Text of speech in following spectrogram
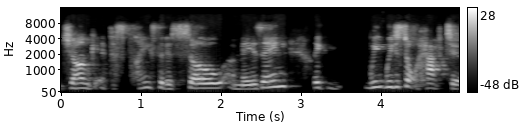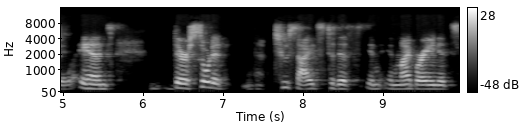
junk at this place that is so amazing, like we, we just don't have to. And there's sort of two sides to this in, in my brain. It's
